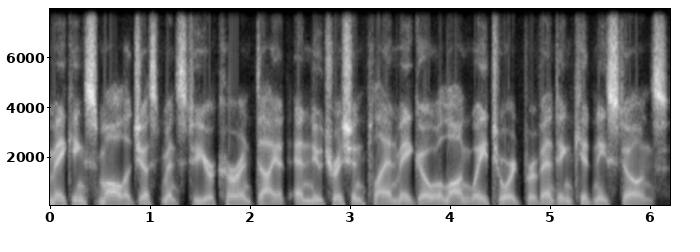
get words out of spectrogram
Making small adjustments to your current diet and nutrition plan may go a long way toward preventing kidney stones.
